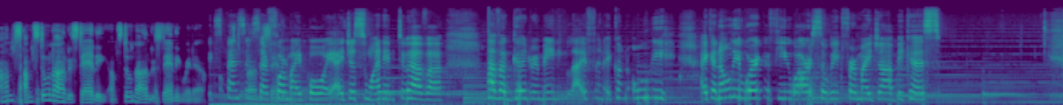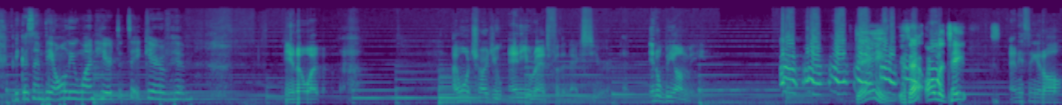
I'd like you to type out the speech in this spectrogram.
I'm s- I'm still not understanding. I'm still not understanding right now. I'm still not Expenses are understanding for right my now. boy. I just want him to have a have a good remaining life and I can only I can only work a few hours a week for my job because because I'm the only one here to take care of him. You know what? I won't charge you any rent for the next year. It'll be on me. Dang, is that all it takes? Anything at all,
